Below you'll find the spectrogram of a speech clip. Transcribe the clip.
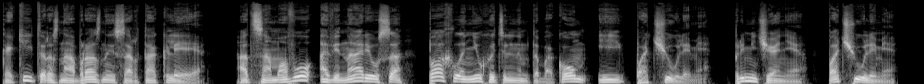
какие-то разнообразные сорта клея. От самого авинариуса пахло нюхательным табаком и пачулями. Примечание. Пачулями.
